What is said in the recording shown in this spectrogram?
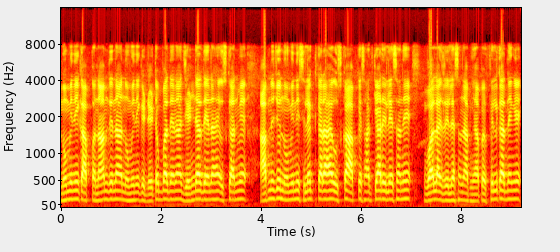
नॉमिनी का आपका नाम देना, नोमिनी की डेट ऑफ़ बर्थ देना जेंडर देना है, उसके बाद में आपने जो नॉमिनी सिलेक्ट करा है, उसका आपके साथ क्या रिलेशन है, वाला रिलेशन आप यहाँ पर फिल कर देंगे।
